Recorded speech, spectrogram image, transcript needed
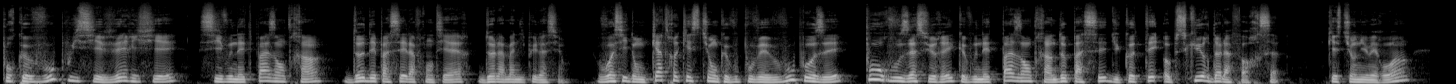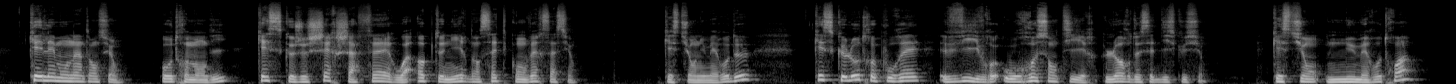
pour que vous puissiez vérifier si vous n'êtes pas en train de dépasser la frontière de la manipulation. Voici donc quatre questions que vous pouvez vous poser pour vous assurer que vous n'êtes pas en train de passer du côté obscur de la force. Question numéro 1. Quelle est mon intention? Autrement dit, qu'est-ce que je cherche à faire ou à obtenir dans cette conversation? Question numéro 2. Qu'est-ce que l'autre pourrait vivre ou ressentir lors de cette discussion? Question numéro 3.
